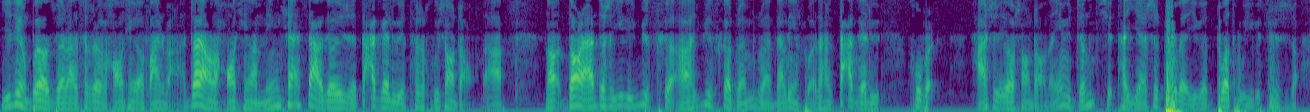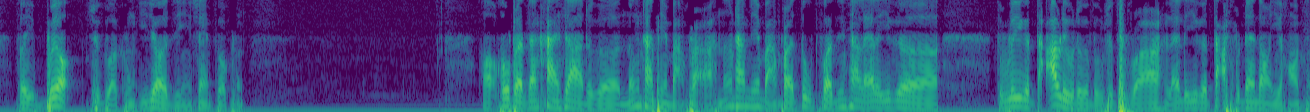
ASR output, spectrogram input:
一定不要觉得它这个行情要反转了，这样的行情啊，明天下个交易日大概率它是会上涨的啊。那当然这是一个预测啊，预测准不准咱另说，但是大概率后边还是要上涨的，因为整体它也是处在一个多头一个趋势上，所以不要去做空，一定要谨慎做空。好，后边咱看一下这个农产品板块啊，农产品板块豆粕今天来了一个走了一个 W 这个走势图啊，来了一个大幅震荡一个行情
